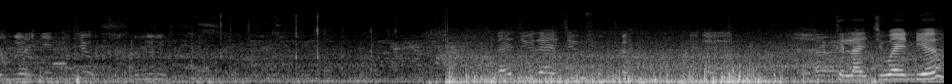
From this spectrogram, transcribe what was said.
Laju, Kelajuan dia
